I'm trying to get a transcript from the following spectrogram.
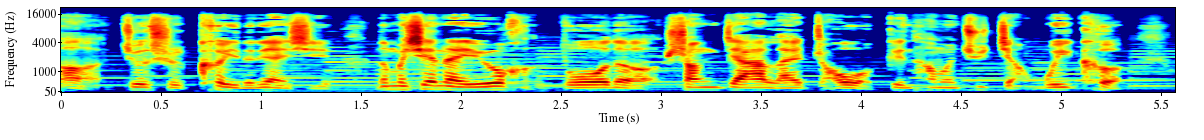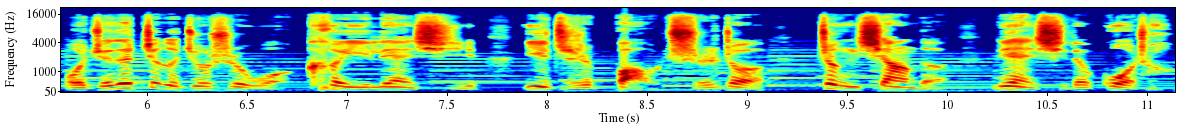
啊，就是刻意的练习。那么现在也有很多的商家来找我，跟他们去讲微课。我觉得这个就是我刻意练习，一直保持着正向的练习的过程，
